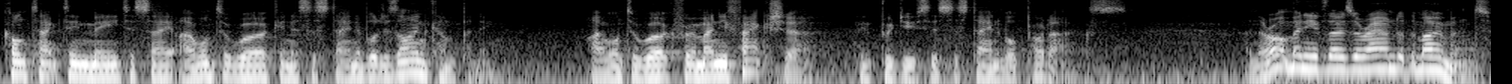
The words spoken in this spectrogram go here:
contacting me to say, I want to work in a sustainable design company. I want to work for a manufacturer who produces sustainable products. And there aren't many of those around at the moment,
